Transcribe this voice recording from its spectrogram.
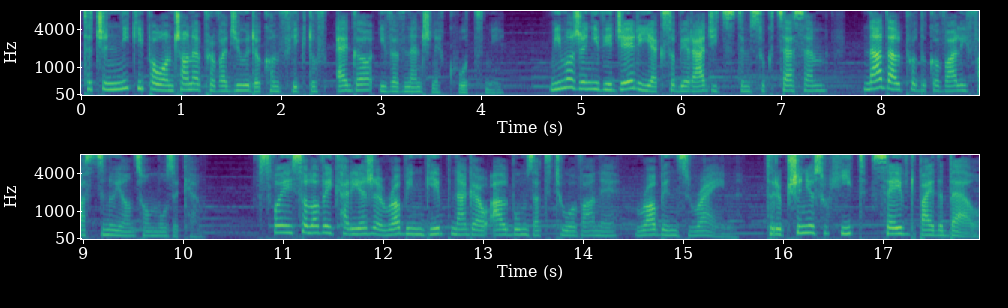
Te czynniki połączone prowadziły do konfliktów ego i wewnętrznych kłótni. Mimo, że nie wiedzieli, jak sobie radzić z tym sukcesem, nadal produkowali fascynującą muzykę. W swojej solowej karierze Robin Gibb nagrał album zatytułowany Robin's Rain, który przyniósł hit Saved by the Bell.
